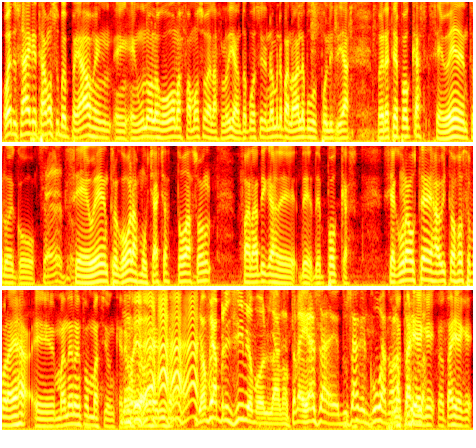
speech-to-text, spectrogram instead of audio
Oye, tú sabes que estamos súper pegados en, en- en uno de los gogos más famosos de la Florida. No te puedo decir el nombre para no darle pu- publicidad. Pero este podcast se ve dentro del gogo. Se ve dentro. Se ve dentro del gogo. Las muchachas todas son fanáticas de, de- del podcast. Si alguna de ustedes ha visto a José por allá, eh, mándenos información. Queremos saber. Yo fui al principio por la nostalgia esa. de- Tú sabes que en Cuba todas No las estás ya películas- que, no estás ya que.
